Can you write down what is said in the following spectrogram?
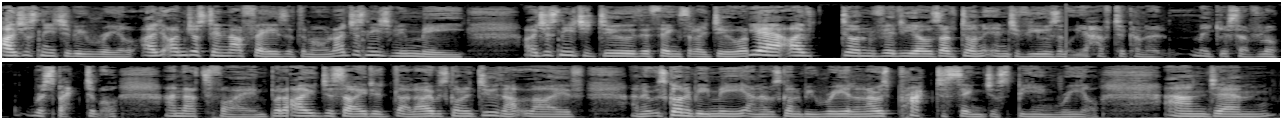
I just need to be real. I, I'm just in that phase at the moment. I just need to be me. I just need to do the things that I do. Yeah, I've done videos, I've done interviews, and you have to kind of make yourself look respectable, and that's fine. But I decided that I was going to do that live, and it was going to be me, and I was going to be real, and I was practicing just being real. And um,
